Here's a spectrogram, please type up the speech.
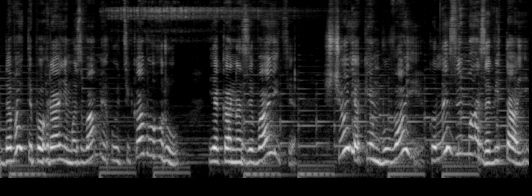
Давайте пограємо з вами у цікаву гру, яка називається Що яким буває, коли зима завітає.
